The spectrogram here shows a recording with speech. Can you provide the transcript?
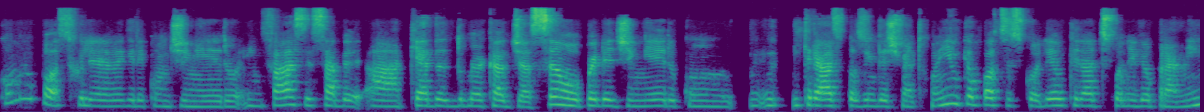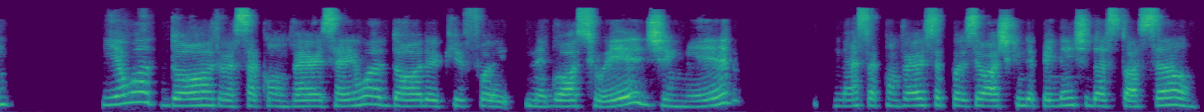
como eu posso escolher alegria com dinheiro em face, sabe, a queda do mercado de ação ou perder dinheiro com, entre aspas, um investimento ruim? O que eu posso escolher, o que está disponível para mim? E eu adoro essa conversa, eu adoro que foi negócio e dinheiro nessa conversa, pois eu acho que independente da situação,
